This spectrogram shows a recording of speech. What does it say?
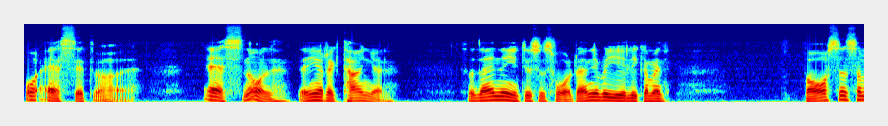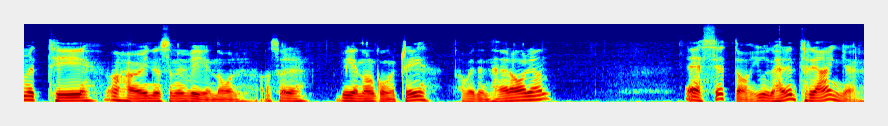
och S1 var här. S0, det är ju en rektangel. Så den är inte så svår. Den blir ju lika med basen som är T och höjden som alltså är V0. Alltså det V0 gånger T har vi den här arean. S1 då? Jo, det här är en triangel.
